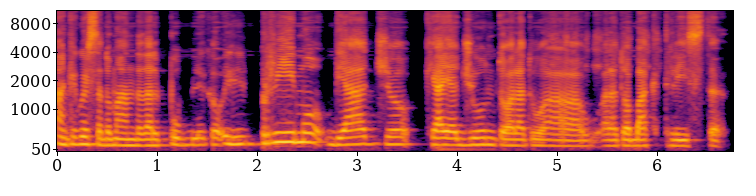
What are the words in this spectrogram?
anche questa domanda dal pubblico, il primo viaggio che hai aggiunto alla tua, alla tua bucket list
